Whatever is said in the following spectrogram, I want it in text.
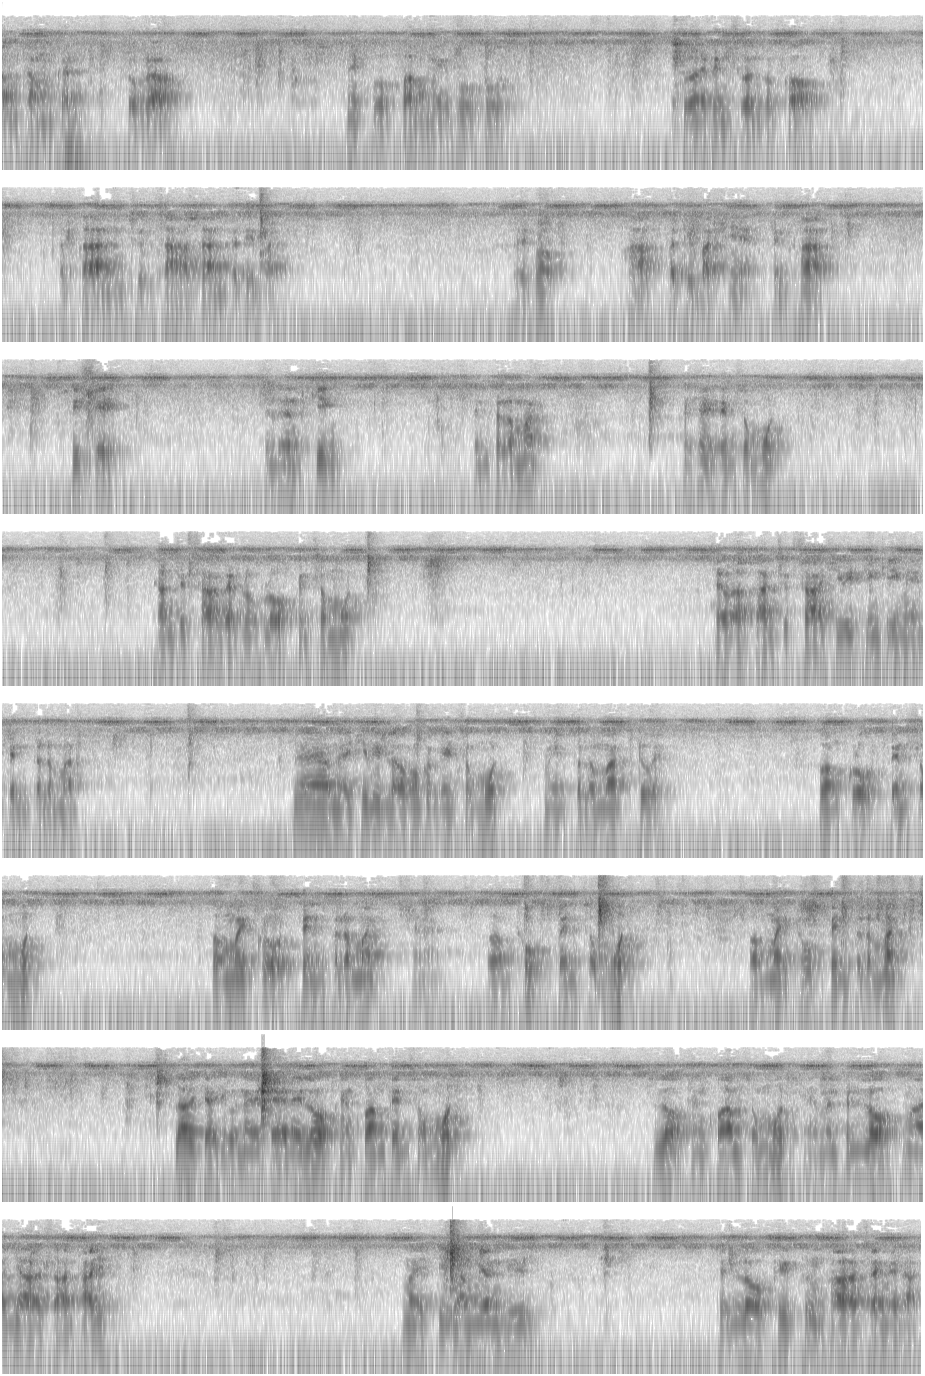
ฟังทำกันพวกเราให้ผู้ฟังไม่ผู้พูด เพื่อให้เป็นส่วนประกอบ กับการศึกษาการปฏิบัติ โดยเพราะภาคปฏิบัติเนี่ยเป็นภาคพิเศษ เป็นเรื่องจริง เป็นปรมัตไม่ใช่เป็นสมมุติ การศึกษาแบบโลกโลกเป็นสมมุติ แต่ว่าการศึกษาชีวิตจริงๆเนี่ยเป็นปรมัตแล้วในชีวิตเรามันก็มีสมมุติมีปรมัตด้วย ความโกรธเป็นสมมุติความไม่โกรธเป็นปรมัตนะความทุกข์เป็นสมมุติความไม่ทุกข์เป็นปรมัต เราจะอยู่ในแต่ในโลกแห่งความเป็นสมมุติ โลกแห่งความสมมุติมันเป็นโลกมายาสาไถไม่จีรังยั่งยืน เป็นโลกที่พึ่งพาใส่ไม่ได้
